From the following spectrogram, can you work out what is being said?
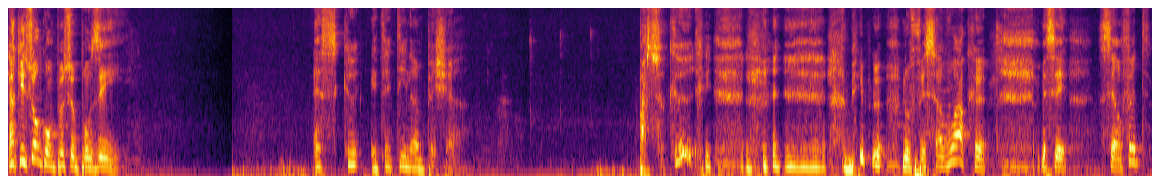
La question qu'on peut se poser, est-ce que était-il un pécheur? Parce que la Bible nous fait savoir que... Mais c'est en fait...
